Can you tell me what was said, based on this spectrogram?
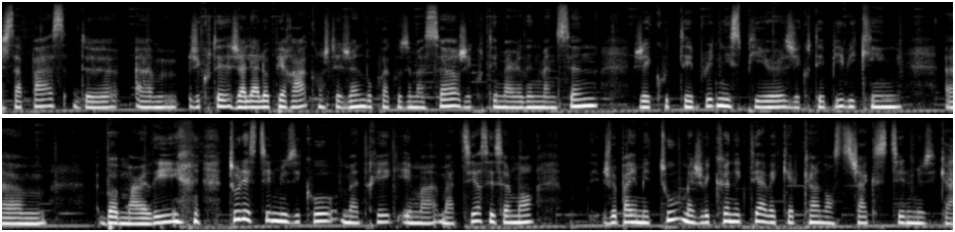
Ça passe de. euh, j'écoutais, j'allais à l'opéra quand j'étais jeune, beaucoup à cause de ma sœur. J'écoutais Marilyn Manson, écouté Britney Spears, écouté B.B. King, Bob Marley. tous les styles musicaux m'intriguent et m'a- m'attirent. C'est seulement je vais pas aimer tout, mais je vais connecter avec quelqu'un dans chaque style musical.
